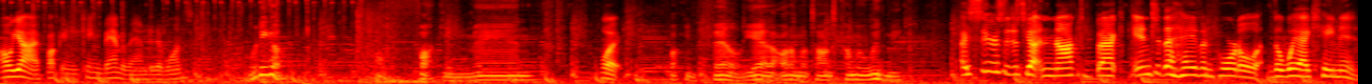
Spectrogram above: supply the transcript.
Oh yeah, I fucking King Bam Bam did it once. where'd he go? Oh fucking man. What? Fucking fell. Yeah, the automaton's coming with me. I seriously just got knocked back into the Haven portal the way I came in.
